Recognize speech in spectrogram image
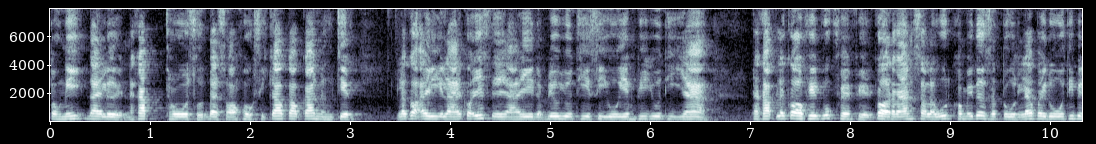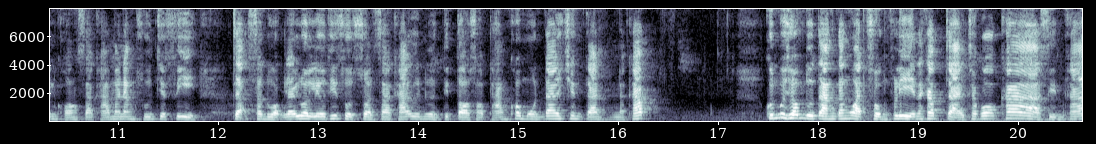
ตรงนี้ได้เลยนะครับโทร 0826499917 แล้วก็ ID Line ก็ S A I W U T C O M P U T R นะครับแล้วก็ Facebook Fanpage ก็ร้านสลาวุธคอมพิวเตอร์สตูลแล้วไปดูที่เป็นของสาขามานัง074 จะสะดวกและรวดเร็วที่สุดส่วนสาขาอื่นๆ ติดต่อสอบถามข้อมูลได้เช่นกันนะครับคุณผู้ชมดูต่างจังหวัดส่งฟรีนะครับ จ่ายเฉพาะค่าสินค้า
